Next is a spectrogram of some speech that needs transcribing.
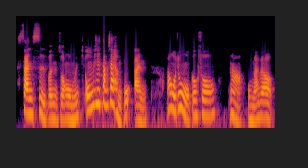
三四分钟，我们我们其实当下很不安，然后我就问我哥说，那我们要不要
